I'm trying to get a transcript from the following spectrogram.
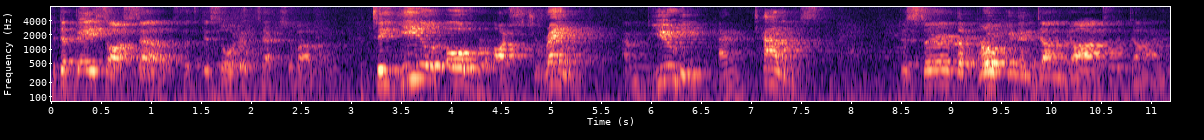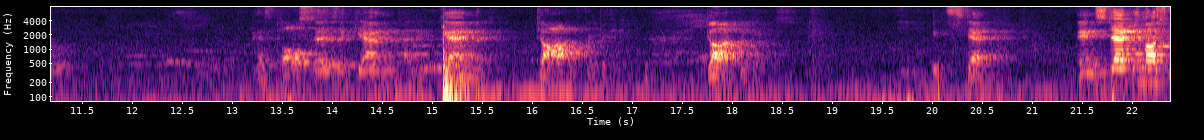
to debase ourselves with disordered sexuality, to yield over our strength and beauty and talents to serve the broken and dumb gods of the dying world. As Paul says again and again, God forbid. God forbid. Instead, instead we must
